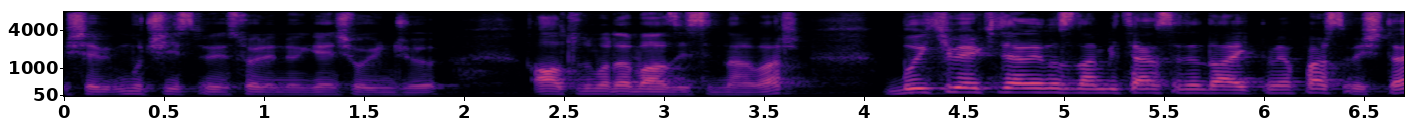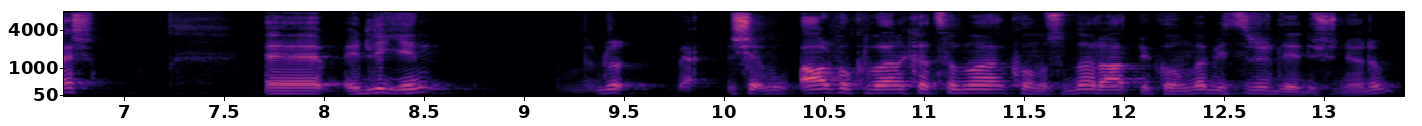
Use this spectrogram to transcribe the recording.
İşte Muçi ismi söyleniyor genç oyuncu. 6 numarada bazı isimler var. Bu iki mevkiden en azından bir tanesine daha ekleme yaparsa Beşiktaş e, ligin Avrupa Kupalarına katılma konusunda rahat bir konumda bitirir diye düşünüyorum.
